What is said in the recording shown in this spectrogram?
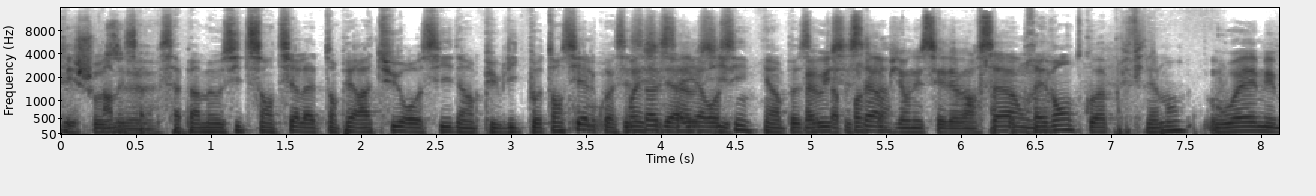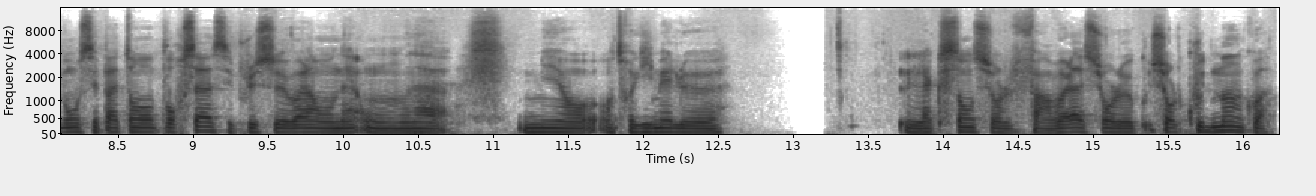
des choses. Ah, mais ça, euh, ça permet aussi de sentir la température aussi d'un public potentiel, quoi. C'est Ouais, ça derrière aussi. aussi. Il y a un peu bah cette oui, c'est ça. approche-là. Puis on essaie d'avoir ça. On- pré-vente, quoi, plus finalement. Ouais, mais bon, c'est pas tant pour ça. C'est plus euh, voilà, on a on a mis en- entre guillemets le l'accent sur le enfin voilà sur le sur le coup de main quoi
